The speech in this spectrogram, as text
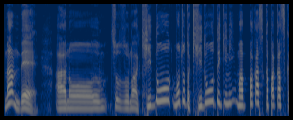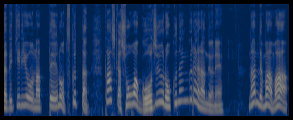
なんであのー、ちょっとな軌道もうちょっと機動的に、まあ、パカスカパカスカできるようなっていうのを作った確か昭和56年ぐらいなんだよね。なんでまあまあ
